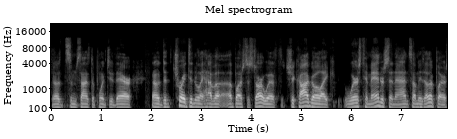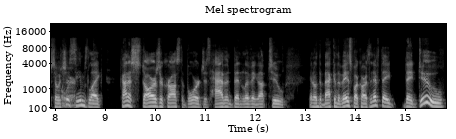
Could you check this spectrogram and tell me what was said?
you know some signs to point to there. You know, Detroit didn't really have a, a bunch to start with. Chicago, like, where's Tim Anderson at and some of these other players? So it just seems like kind of stars across the board just haven't been living up to, you know, the back of the baseball cards. And if they they do,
